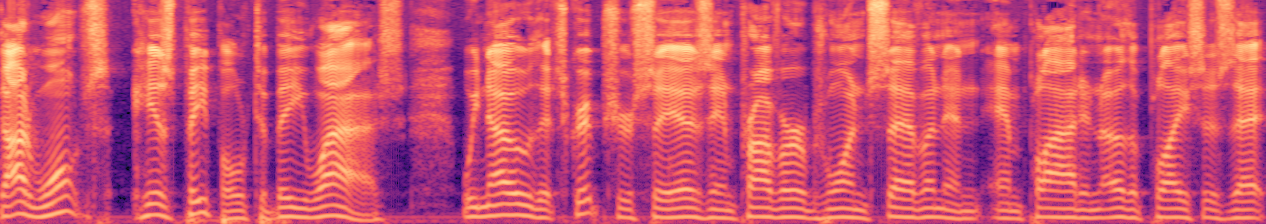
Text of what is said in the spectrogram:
God wants His people to be wise we know that scripture says in Proverbs 1 7 and implied in other places that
